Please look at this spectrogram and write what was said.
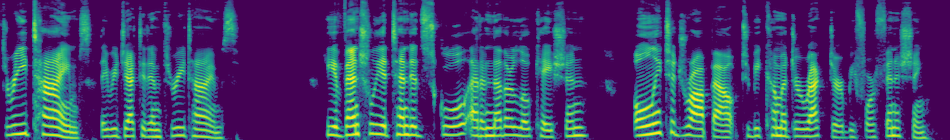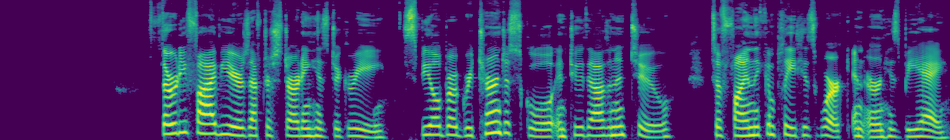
three times. They rejected him three times. He eventually attended school at another location, only to drop out to become a director before finishing. 35 years after starting his degree, Spielberg returned to school in 2002 to finally complete his work and earn his BA.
